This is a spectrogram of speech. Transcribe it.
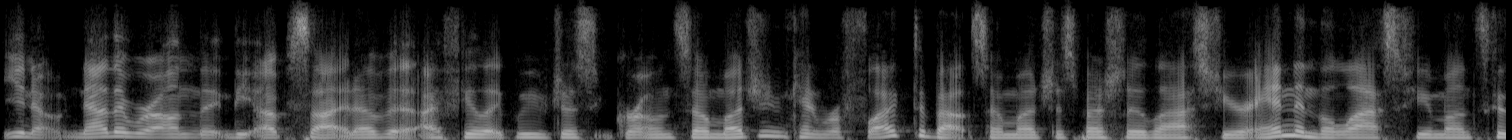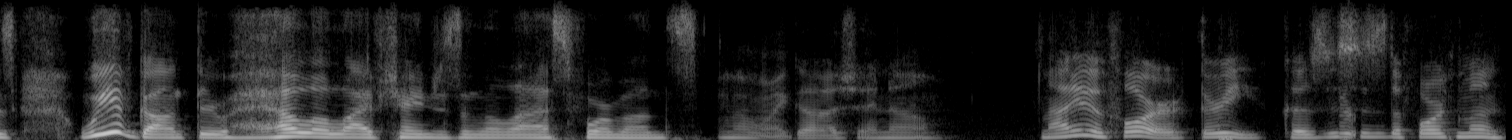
you know now that we're on the, the upside of it i feel like we've just grown so much and can reflect about so much especially last year and in the last few months because we have gone through hella life changes in the last four months Oh my gosh, I know. Not even four, three, because this is the fourth month.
